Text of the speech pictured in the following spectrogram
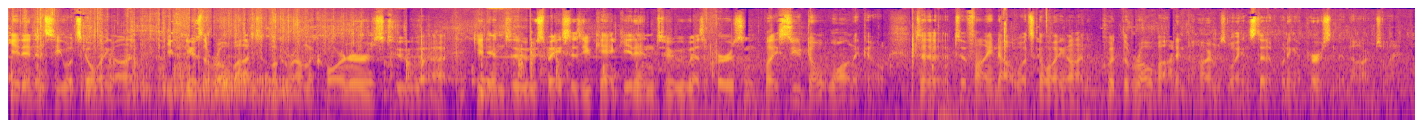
get in and see what's going on. You can use the robot to look around the corners, to uh, get into spaces you can't get into as a person, places you don't want to go, to, to find out what's going on, and put the robot into harm's way instead of putting a person into harm's way.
